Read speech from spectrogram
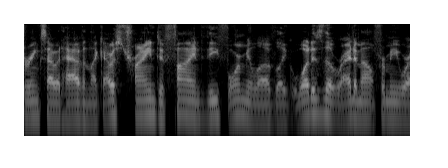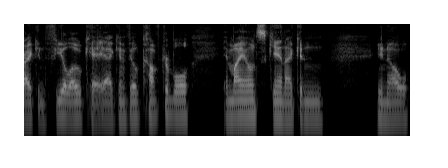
drinks I would have and like I was trying to find the formula of like what is the right amount for me where I can feel okay, I can feel comfortable in my own skin, I can you know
